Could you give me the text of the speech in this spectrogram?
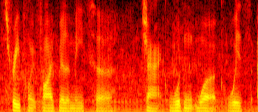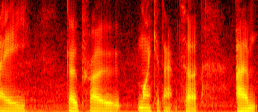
3.5 millimeter jack wouldn't work with a GoPro mic adapter. Um,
